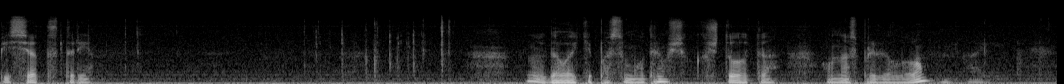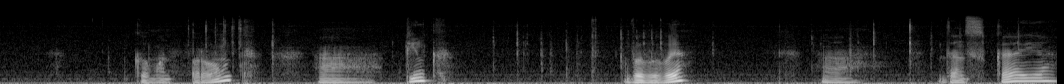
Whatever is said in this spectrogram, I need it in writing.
53. Ну и давайте посмотрим, что это у нас привело. Команд prompt. А, ping www а, Донская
